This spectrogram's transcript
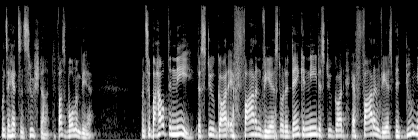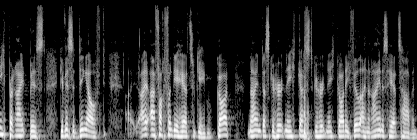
unser Herzenszustand. Was wollen wir? Und zu behaupten nie, dass du Gott erfahren wirst oder denke nie, dass du Gott erfahren wirst, wenn du nicht bereit bist, gewisse Dinge auf, einfach von dir herzugeben. Gott, nein, das gehört nicht, das gehört nicht. Gott, ich will ein reines Herz haben.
